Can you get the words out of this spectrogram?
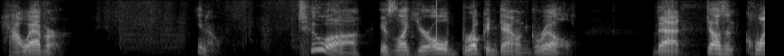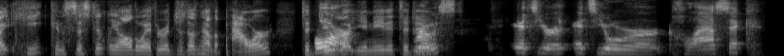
however, you know, Tua is like your old broken down grill that doesn't quite heat consistently all the way through. It just doesn't have the power to do what you need it to do. Bruce, it's your it's your classic.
